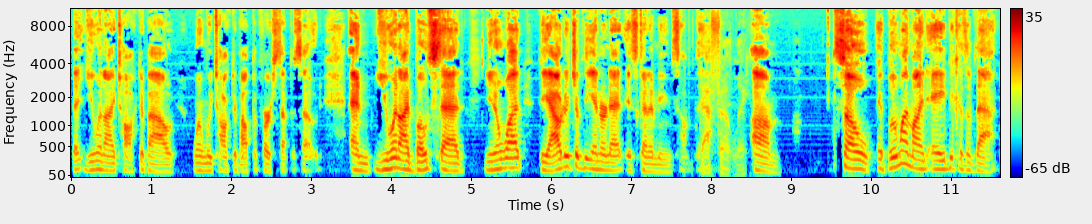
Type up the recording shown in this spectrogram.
that you and I talked about when we talked about the first episode. And you and I both said, you know what? The outage of the internet is going to mean something. Definitely. Um, so it blew my mind, A, because of that.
